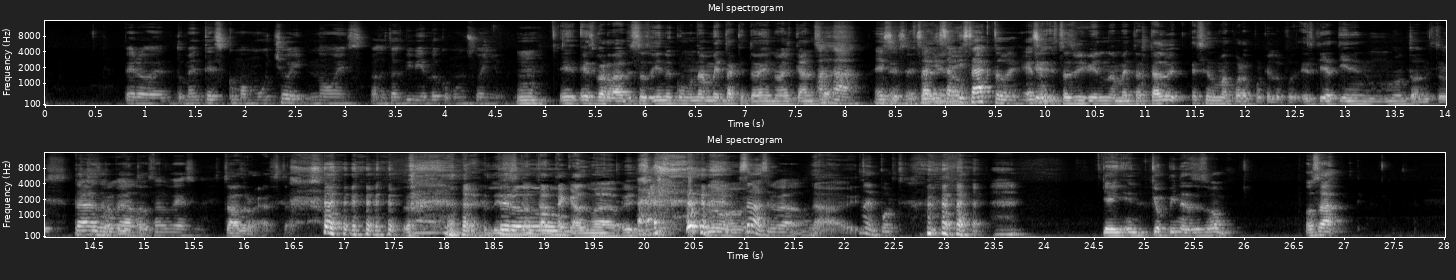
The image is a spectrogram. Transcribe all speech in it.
Pero en tu mente es como mucho y no es. O sea, estás viviendo como un sueño. Mm, es, es verdad, estás viviendo como una meta que todavía no alcanzas. Ajá, es eso. Está ¿no? Exacto, Eso. Estás viviendo una meta, tal vez, es que no me acuerdo por qué lo puse, es que ya tienen un montón estos. Estás drogado, tal vez, güey. Estaba. Lo dices Pero- con tanta calma, güey. No, Estabas drogado. no, güey. No importa. ¿Qué, en- ¿Qué opinas de eso? O sea,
